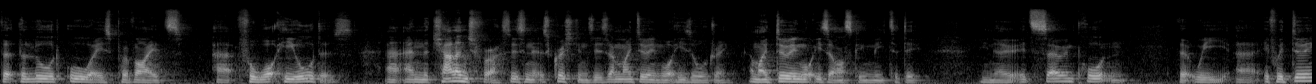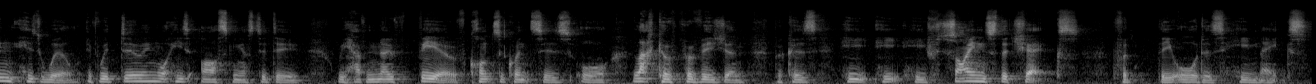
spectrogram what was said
that the Lord always provides uh, for what He orders. Uh, and the challenge for us, isn't it, as Christians, is am I doing what He's ordering? Am I doing what He's asking me to do? You know, it's so important that we, uh, if we're doing His will, if we're doing what He's asking us to do, we have no fear of consequences or lack of provision because He, he, he signs the checks for the orders He makes.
